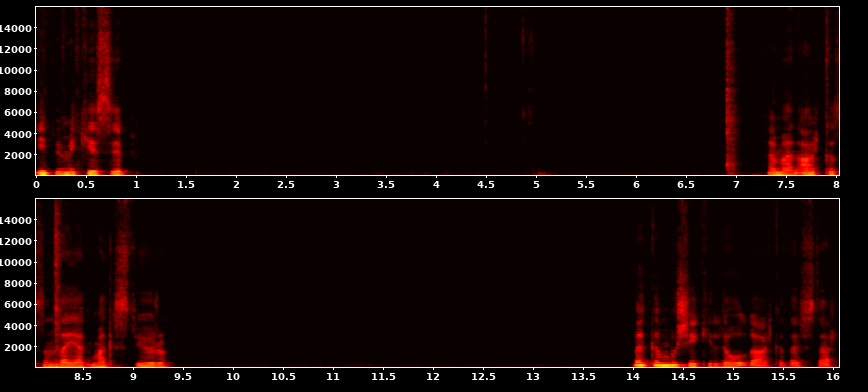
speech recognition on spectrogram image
ipimi kesip Hemen arkasında yakmak istiyorum. Bakın bu şekilde oldu arkadaşlar.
